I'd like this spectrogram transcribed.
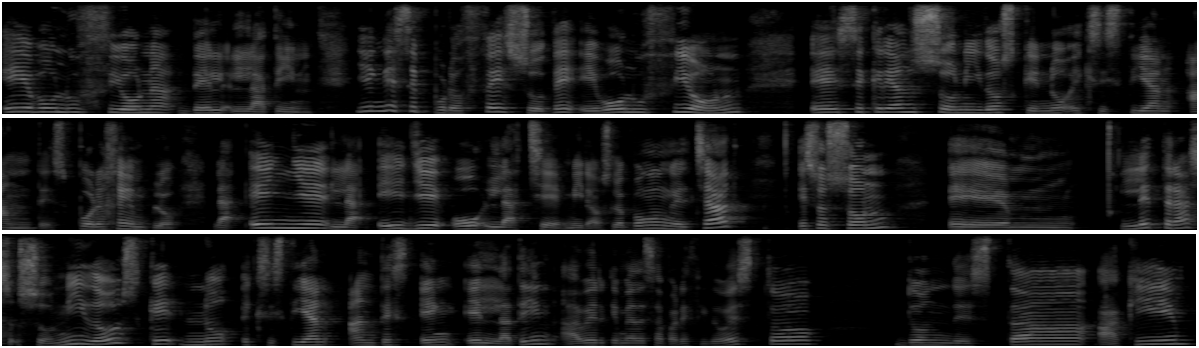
evoluciona del latín. Y en ese proceso de evolución eh, se crean sonidos que no existían antes. Por ejemplo, la ñ, la elle o la che. Mira, os lo pongo en el chat. Esos son em, letras, sonidos que no existían antes en el latín. A ver que me ha desaparecido esto. ¿Dónde está? Aquí.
